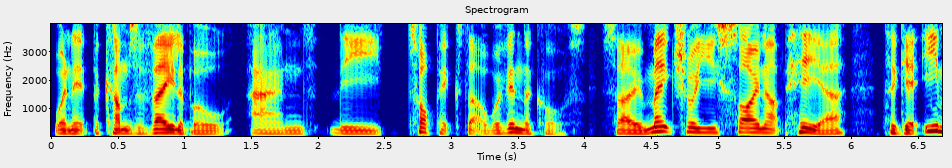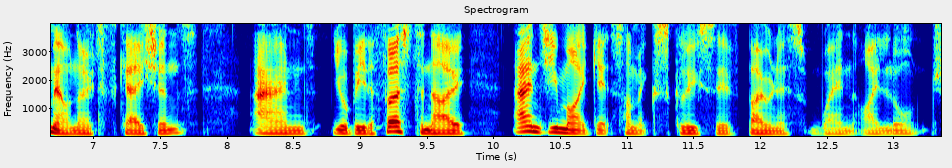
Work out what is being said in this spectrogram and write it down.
when it becomes available and the topics that are within the course. So make sure you sign up here to get email notifications, and you'll be the first to know, and you might get some exclusive bonus when I launch.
